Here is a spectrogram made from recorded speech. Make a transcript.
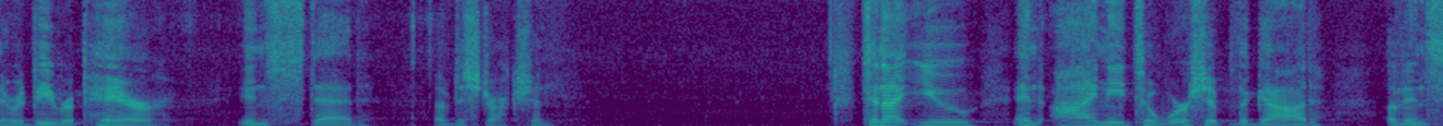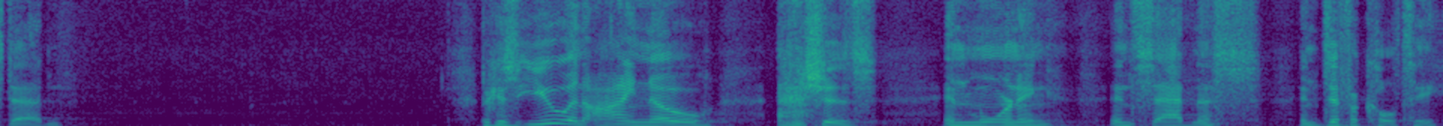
There would be repair instead of destruction. Tonight, you and I need to worship the God of instead. Because you and I know ashes and mourning and sadness and difficulty.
